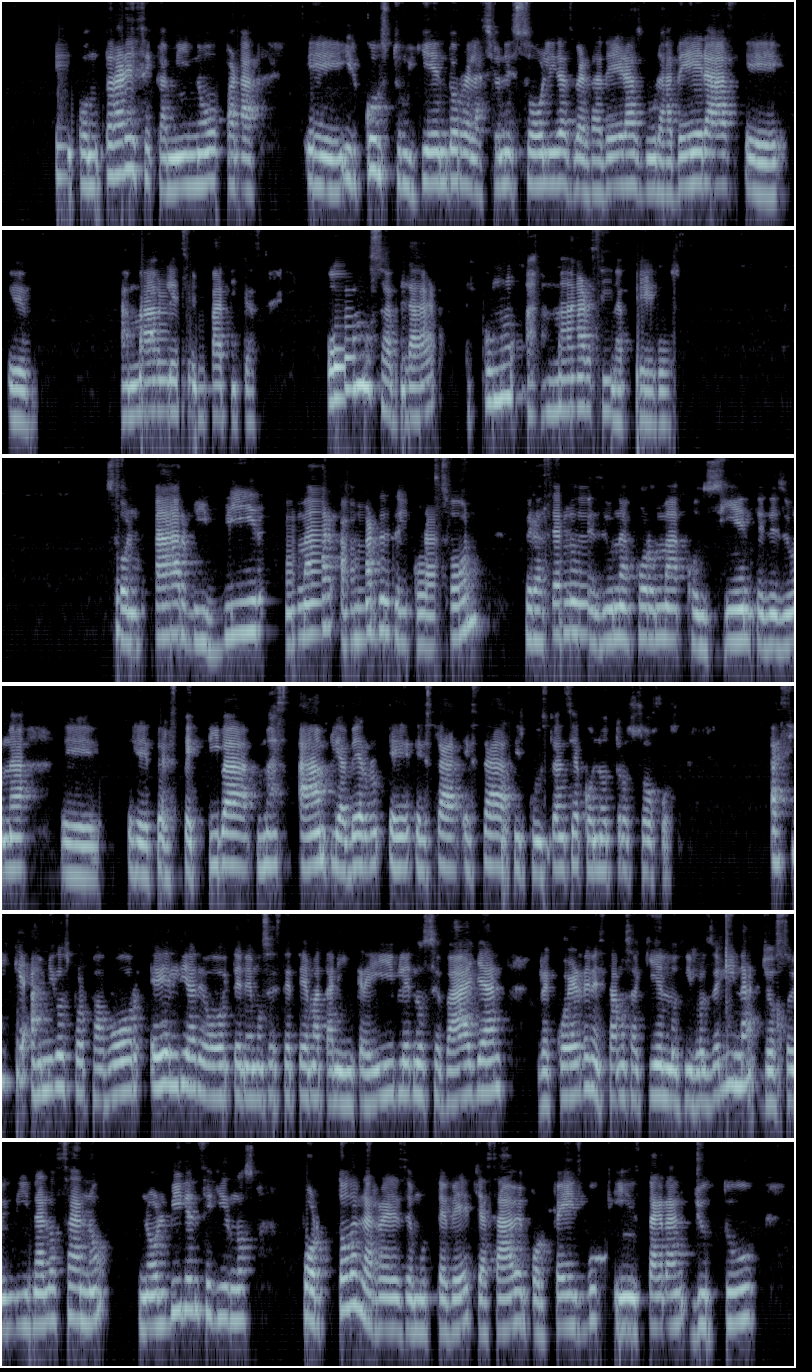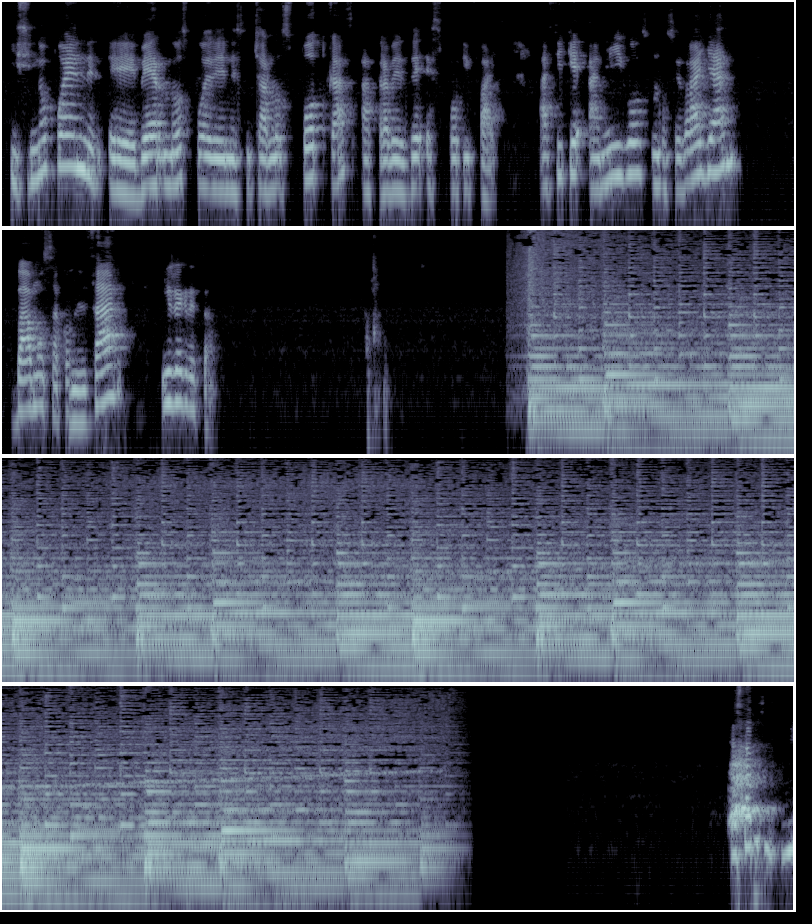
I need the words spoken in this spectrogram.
encontrar ese camino para eh, ir construyendo relaciones sólidas, verdaderas, duraderas, eh, amables, empáticas? Hoy vamos a hablar de cómo amar sin apegos. Soltar, vivir, amar, amar desde el corazón, pero hacerlo desde una forma consciente, desde una eh, eh, perspectiva más amplia, ver eh, esta, esta circunstancia con otros ojos. Así que amigos, por favor, el día de hoy tenemos este tema tan increíble, no se vayan. Recuerden, estamos aquí en los libros de Lina. Yo soy Lina Lozano no olviden seguirnos por todas las redes de MUTV, ya saben, por Facebook, Instagram, YouTube. Y si no pueden eh, vernos, pueden escuchar los podcasts a través de Spotify. Así que amigos, no se vayan, vamos a comenzar y regresamos.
